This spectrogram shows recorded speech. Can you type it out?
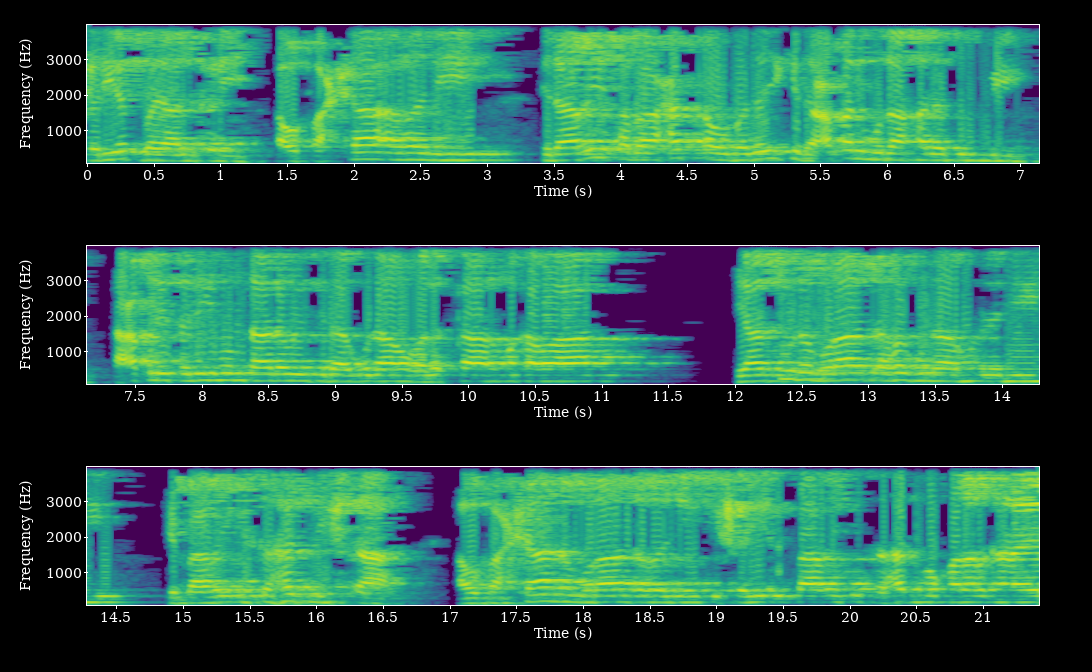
شریعت بیان کړي او فحشا اغني چې د هغې قباحت او بدۍ کې د عقل مداخلت وي عقل سلیم هم تعالی وایي چې دا ګناه او غلط کار مه کوه یا څونه مراد هغه ګناهونه دي چې په هغې کې څه حد نشته او فحشا نه مراد هغه دي چې شریعت په هغې کې څه حد مقرر کړی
